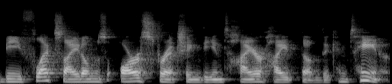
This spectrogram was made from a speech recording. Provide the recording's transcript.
the flex items are stretching the entire height of the container.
